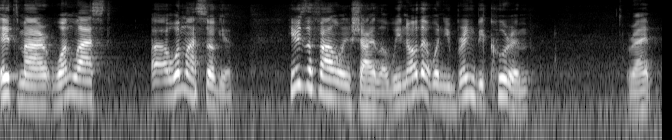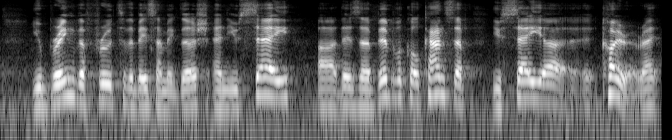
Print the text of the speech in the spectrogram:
Itmar. One last, uh, one last sugya. Here's the following shaila. We know that when you bring bikurim, right, you bring the fruit to the Beis Hamikdash, and you say uh, there's a biblical concept. You say uh, right?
